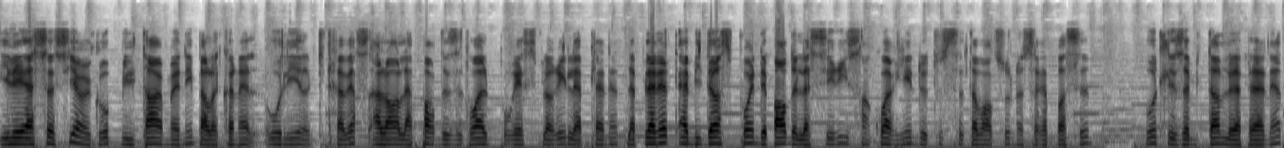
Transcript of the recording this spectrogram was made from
il est associé à un groupe militaire mené par le colonel O'Neill qui traverse alors la porte des étoiles pour explorer la planète. La planète Abydos, point de départ de la série sans quoi rien de toute cette aventure ne serait possible. Outre les habitants de la planète,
